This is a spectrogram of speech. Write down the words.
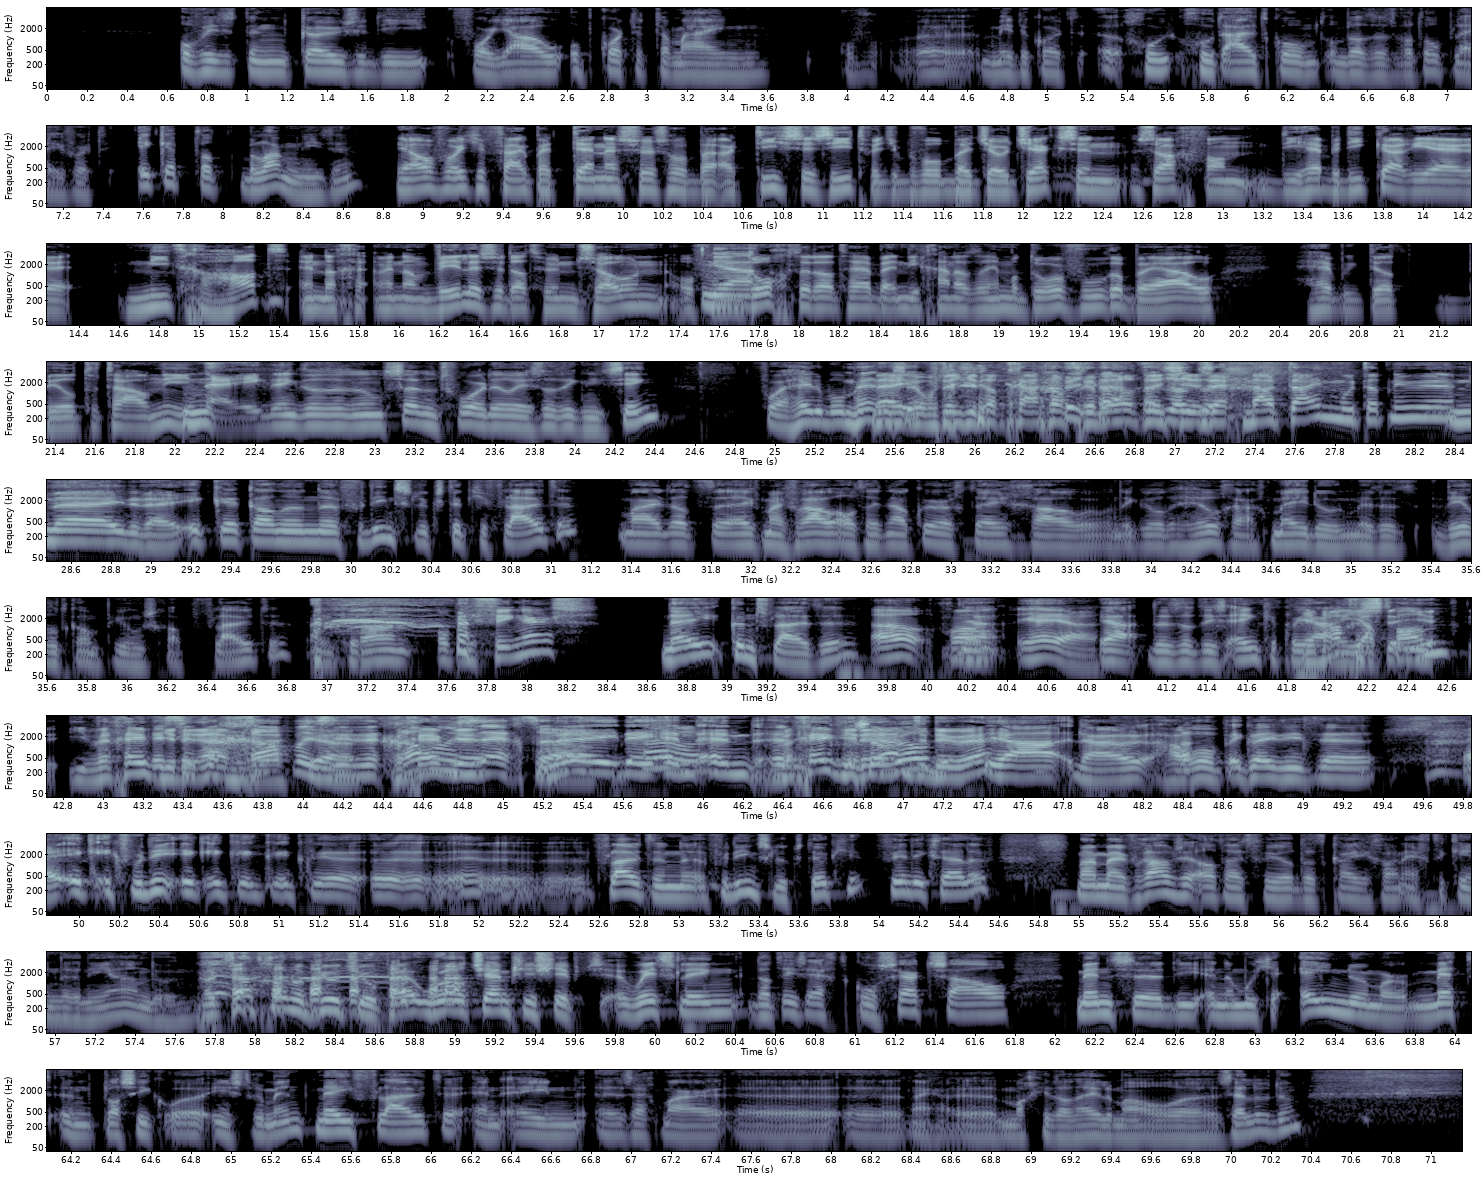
Of is het een keuze die voor jou op korte termijn of eh, middenkort eh, goed, goed uitkomt omdat het wat oplevert? Ik heb dat belang niet. Hè? Ja, of wat je vaak bij tennissers of bij artiesten ziet, wat je bijvoorbeeld bij Joe Jackson zag van, die hebben die carrière niet gehad en dan, en dan willen ze dat hun zoon of hun Ja. dochter dat hebben en die gaan dat dan helemaal doorvoeren. Bij jou heb ik dat beeld totaal niet. Nee, ik denk dat het een ontzettend voordeel is dat ik niet zing. Voor een heleboel mensen. Nee, of dat je dat graag had gewild. dat, je zegt, nou Tijn, moet dat nu... eh? Nee, nee, nee. Ik eh, kan een eh, verdienstelijk stukje fluiten. Maar dat heeft mijn vrouw altijd nauwkeurig tegengehouden. Want ik wilde heel graag meedoen met het wereldkampioenschap fluiten. Gewoon op je vingers? Nee, kunstfluiten. Oh, gewoon, ja, ja. Ja, dus dat is één keer per jaar in dus- Japan. je- we geven Is je de dit een ruimte. grap? Is Ja. dit een grap? Of is je- het echt zo? Nee, nee. En, Oh. en, We en geven je de ruimte nu, hè? Ja, nou, hou op. Ik weet niet. eh, ik, ik, verdien, ik, ik, ik, ik eh, eh, eh, fluit een verdienstelijk stukje, vind ik zelf. Maar mijn vrouw zei altijd van, joh, dat kan je gewoon echt de kinderen niet aandoen. Maar het staat gewoon op YouTube, hè. World Championship Whistling. Dat is echt concertzaal. Mensen die, en dan moet je één nummer met een klassiek instrument meefluiten. En één, zeg maar, eh, eh, nou ja, mag je dan helemaal eh, zelf doen.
